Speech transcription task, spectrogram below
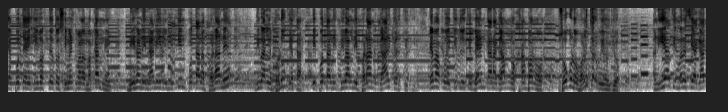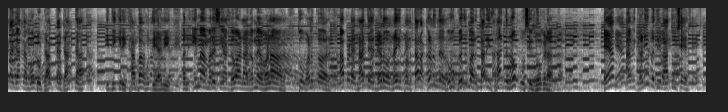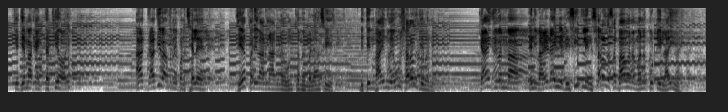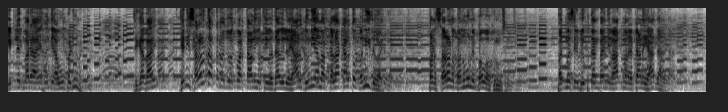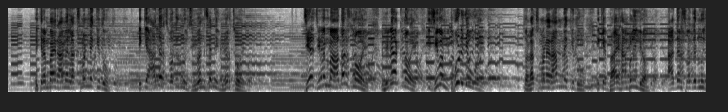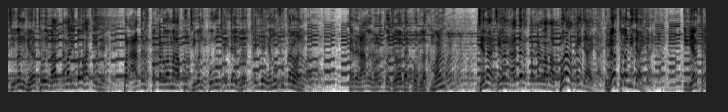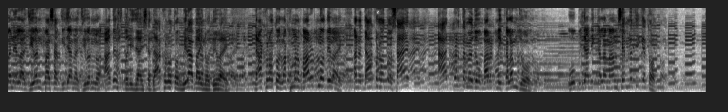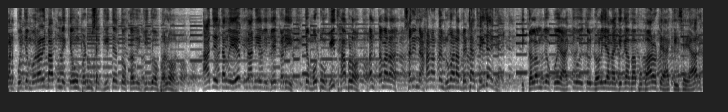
એ પોતે એ વખતે તો સિમેન્ટ વાળા મકાન નહીં, નિહણી નાની એવી મૂકીને પોતાના ભડાને દિવાલને ભડું કહેતા, એ પોતાની દિવાલની ભડાને ગાર કરતી હતી. એમાં કોઈ કીધું કે, બેન, તારા ગામનો ખાંભાનો જોગડો વણકર વયો ગયો. અને ઈયાથી મરસિયા ગાતા ગાતા મોઢું ઢાંકતા ઢાંકતા એ દીકરી ખાંભા સુધી આવી. અને ઈમાં મરસિયા ગવાના ગમે વણાર, તું વણકર, આપણે નાતે નેડો નહીં, પણ તારા ગણને હું ગજમાર, તારી જાત ન પૂછી જોગડા એમ આવી ઘણી બધી વાતો છે કે જેમાં કંઈક તથ્ય હોય. આ જાજી વાત નહીં પણ છેલ્લે જે પરિવારના આંગણે હું તમે મળ્યા છીએ નીતિનભાઈનું એવું સરળ જીવન. ક્યાંય જીવનમાં એની વાયડાઈની ડિસિપ્લિન સરળ સ્વભાવ અને મનકુટી લાવી એટલે જ મારે આ સુધી આવવું પડ્યું ને. જીગાભાઈ, જેની સરળતા તમે જો એકવાર તાળીઓથી વધાવી લો, યાર દુનિયામાં કલાકાર તો બની જવાય. પણ સરળ બનવું ને બહુ અઘરું છે. પદ્મશ્રી ભીખુદાનભાઈની વાત મને અટાણે યાદ આવે. વિક્રમભાઈ રામે લક્ષ્મણને કીધું કે આદર્શ વગરનું જીવન છે ને વ્યર્થ હોય. જે જીવનમાં આદર્શ ન હોય, વિવેક ન હોય, એ જીવન ફૂડ જેવું હોય. તો લક્ષ્મણે રામને કીધું, એ કે ભાઈ સાંભળી લ્યો, આદર્શ વગરનું જીવન વ્યર્થ હોય વાત તમારી બહુ સાચી છે. પણ આદર્શ પકડવામાં આખું જીવન પૂરું થઈ જાય, વ્યર્થ થઈ જાય, એનું શું કરવાનું? ત્યારે રામે વળતો જવાબ આપ્યો, લક્ષ્મણ, જેના જીવન આદર્શ પકડવામાં પૂરા થઈ જાય, વ્યર્થ બની જાય. એ વ્યર્થ બનેલા જીવન પાછા બીજાના જીવનનો આદર્શ બની જાય છે. દાખલો તો મીરાબાઈનો દેવાય. દાખલો તો લક્ષ્મણ બારોટનો દેવાય. અને દાખલો તો સાહેબ, આજ પણ તમે જો બારોટની કલમ જો હું બીજાની કલમ આમ સેમ નથી કેતો. પણ પૂજ્ય મોરારી બાપુને કેવું પડ્યું છે, ગીતે તો કવિ ગીગો ભલો. આજે તમે એક નાની એવી બે કડી કે મોટું ગીત સાંભળો અને તમારા શરીરના હાડા તન રૂવાડા બેઠા થઈ જાય ને. એ કલમ જો કોઈ હાકી હોય તો ડોળિયાના ગીગા બાપુ બારોટે હાકી છે યાર.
